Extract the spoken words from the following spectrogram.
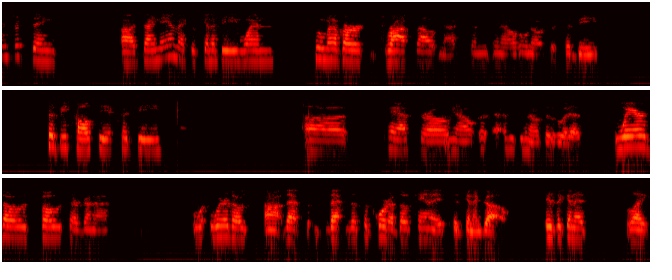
interesting uh, dynamic is going to be when whomever drops out next, and you know who knows, it could be could be Tulsi, it could be uh, Castro, you know, uh, who knows who it is. Where those votes are gonna, where those uh, that that the support of those candidates is gonna go. Is it gonna like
